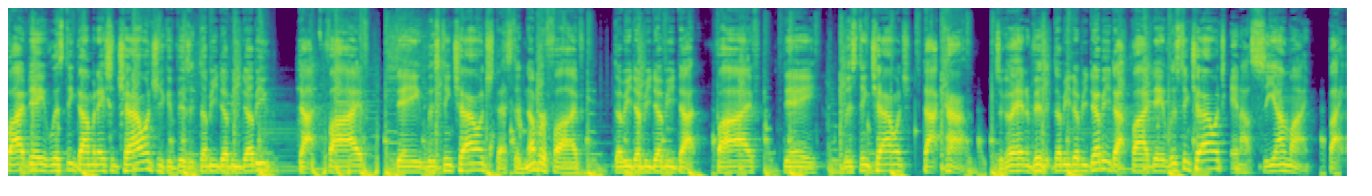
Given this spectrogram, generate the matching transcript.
five day listing domination challenge. You can visit www.5daylistingchallenge. That's the number five, www.5daylistingchallenge.com. So go ahead and visit www.5daylistingchallenge and I'll see you online. Bye.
